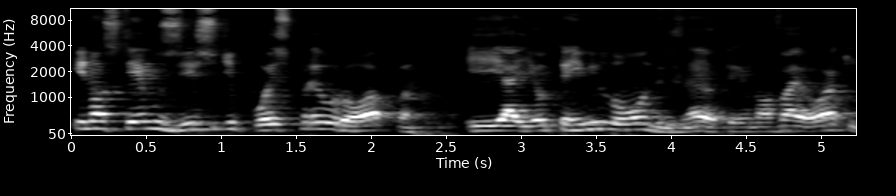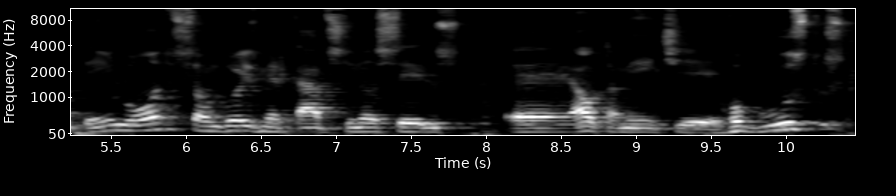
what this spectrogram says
e nós temos isso depois para a Europa, e aí eu tenho em Londres, né? Eu tenho Nova York, tenho Londres, são dois mercados financeiros é, altamente robustos,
